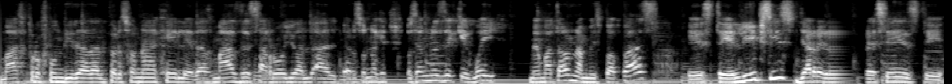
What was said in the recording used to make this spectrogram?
más profundidad al personaje, le das más desarrollo al, al personaje. O sea, no es de que, güey, me mataron a mis papás, este, elipsis, ya regresé este,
